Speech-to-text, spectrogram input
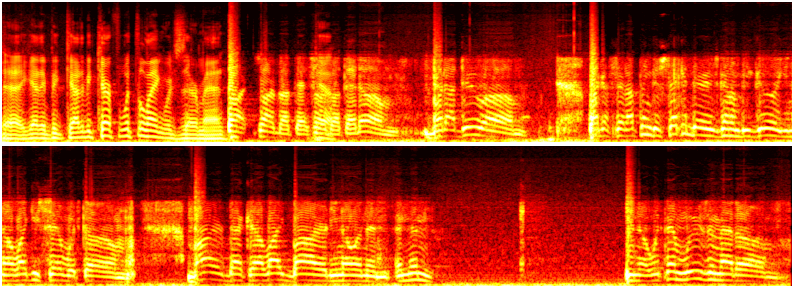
Yeah, you got to be got to be careful with the language there, man. Sorry, sorry about that. Sorry Yeah. about that. Um, but I do. Um, like I said, I think the secondary is going to be good. You know, like you said with um, Byard back there. I like Byard. You know, and then and then, you know, with them losing that um,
